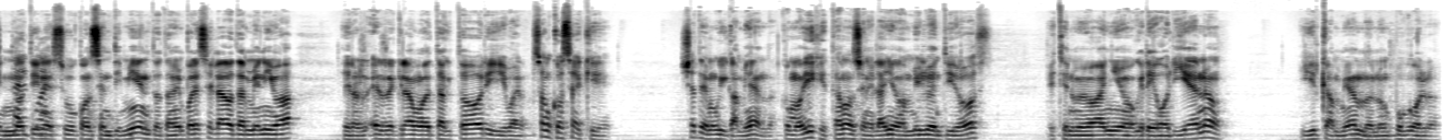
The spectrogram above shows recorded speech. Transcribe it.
Que no tiene su consentimiento. También por ese lado también iba el, el reclamo de este actor y bueno, son cosas que ya tenemos que ir cambiando. Como dije, estamos en el año 2022, este nuevo año gregoriano, y ir cambiando, ¿no? Un poco lo,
